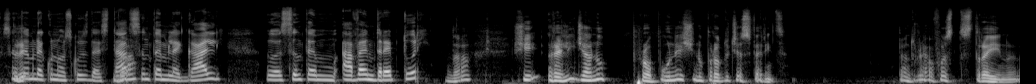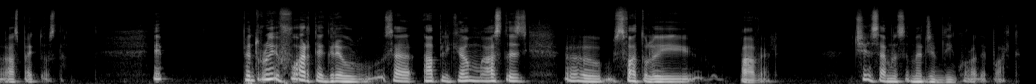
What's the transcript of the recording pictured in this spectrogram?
Suntem Re... recunoscuți de stat, da? suntem legali, uh, suntem, avem drepturi. Da? Și religia nu propune și nu produce sferință. Pentru noi a fost străin aspectul ăsta. E, pentru noi e foarte greu să aplicăm astăzi uh, sfatul lui Pavel. Ce înseamnă să mergem dincolo de poartă?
